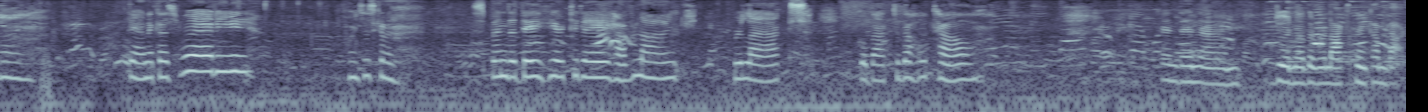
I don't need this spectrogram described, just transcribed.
Danica's ready. We're just gonna spend the day here today, have lunch, relax, go back to the hotel, and then um, do another relax and come back.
